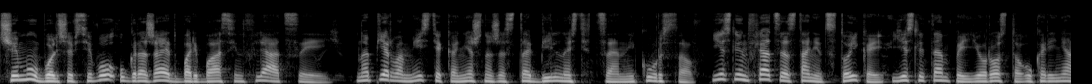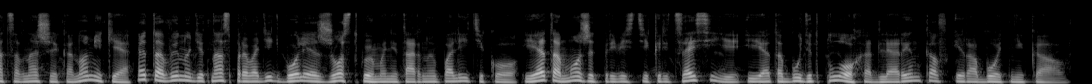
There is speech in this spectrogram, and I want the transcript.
Чему больше всего угрожает борьба с инфляцией? На первом месте, конечно же, стабильность цен и курсов. Если инфляция станет стойкой, если темпы ее роста укоренятся в нашей экономике, это вынудит нас проводить более жесткую монетарную политику. И это может привести к рецессии, и это будет плохо для рынков и работников.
